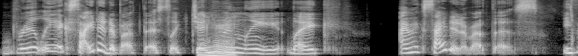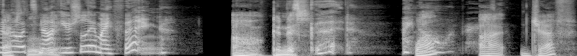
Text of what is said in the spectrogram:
really excited about this. Like genuinely like I'm excited about this, even though it's not usually my thing. Oh, goodness. Good. I Well, know. Uh, Jeff,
